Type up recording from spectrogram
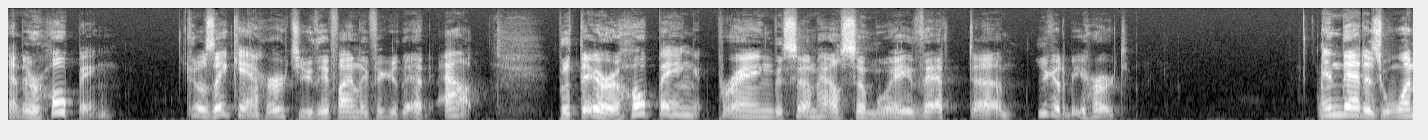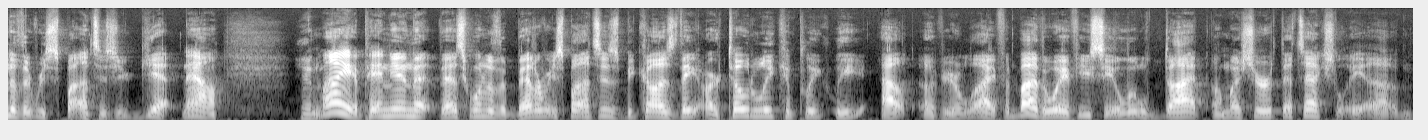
and they're hoping, because they can't hurt you, they finally figured that out. But they are hoping, praying that somehow, some way, that uh, you're going to be hurt. And that is one of the responses you get. Now, in my opinion, that's one of the better responses because they are totally, completely out of your life. And by the way, if you see a little dot on my shirt, that's actually um,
